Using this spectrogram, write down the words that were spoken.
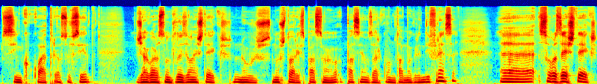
5, uh, 4 é o suficiente. Já agora se não utilizam hashtags nos, nos stories passam, passem a usar quando está uma grande diferença. Uh, sobre as hashtags,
